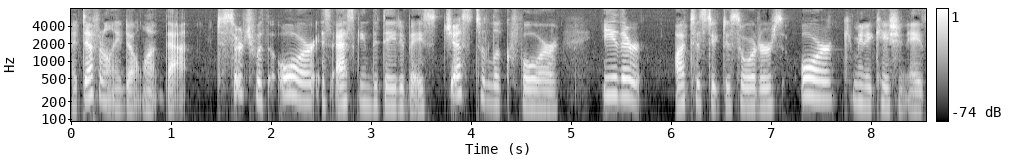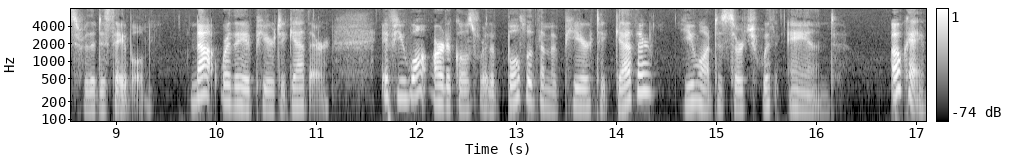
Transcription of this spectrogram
I definitely don't want that. To search with or is asking the database just to look for either autistic disorders, or communication aids for the disabled, not where they appear together. If you want articles where the both of them appear together, you want to search with AND. Okay,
